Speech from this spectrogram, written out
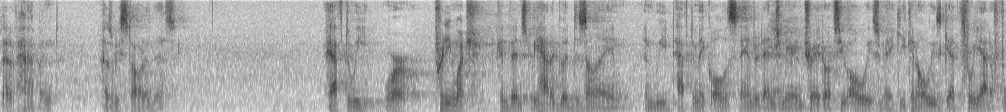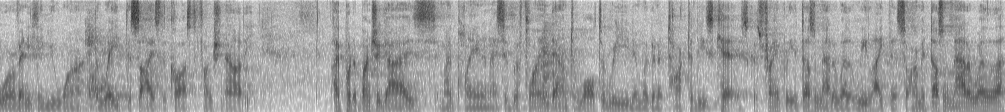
that have happened as we started this. After we were pretty much convinced we had a good design and we'd have to make all the standard engineering trade-offs you always make. You can always get three out of four of anything you want, the weight, the size, the cost, the functionality. I put a bunch of guys in my plane and I said, we're flying down to Walter Reed and we're going to talk to these kids because frankly, it doesn't matter whether we like this arm. It doesn't matter whether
